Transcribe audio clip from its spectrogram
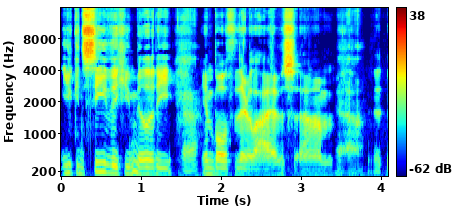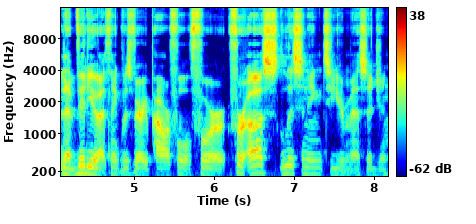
you can see the humility yeah in both of their lives. Um, yeah that video I think was very powerful for for us listening to your message and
